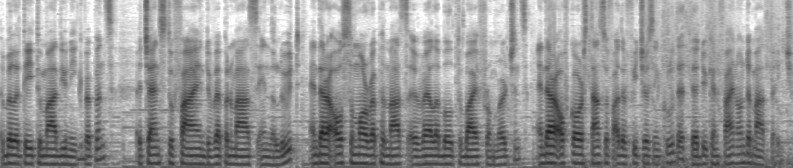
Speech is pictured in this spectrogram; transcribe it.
ability to mod unique weapons, a chance to find the weapon mats in the loot and there are also more weapon mats available to buy from merchants and there are of course tons of other features included that you can find on the mod page.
